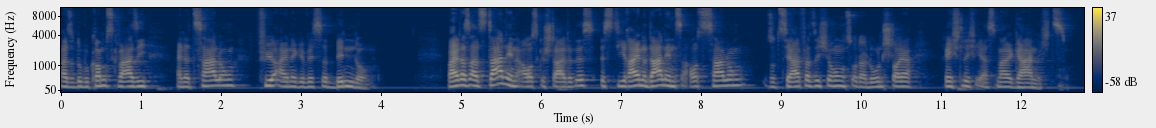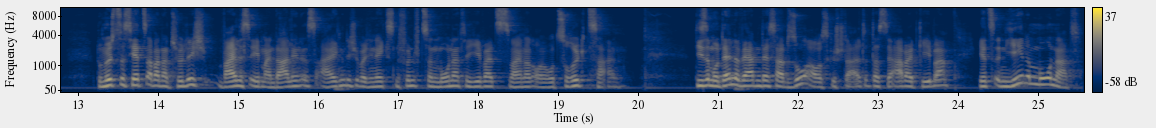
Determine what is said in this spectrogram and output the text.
Also du bekommst quasi eine Zahlung für eine gewisse Bindung. Weil das als Darlehen ausgestaltet ist, ist die reine Darlehensauszahlung, Sozialversicherungs- oder Lohnsteuer rechtlich erstmal gar nichts. Du müsstest jetzt aber natürlich, weil es eben ein Darlehen ist, eigentlich über die nächsten 15 Monate jeweils 200 Euro zurückzahlen. Diese Modelle werden deshalb so ausgestaltet, dass der Arbeitgeber jetzt in jedem Monat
